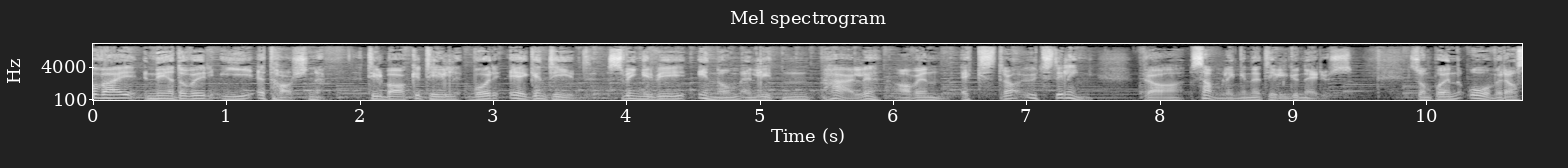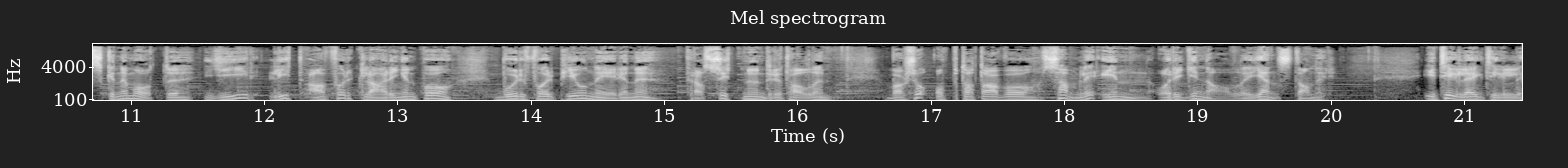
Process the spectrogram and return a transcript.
På vei nedover i etasjene, tilbake til vår egen tid, svinger vi innom en liten perle av en ekstrautstilling fra samlingene til Gunerius, som på en overraskende måte gir litt av forklaringen på hvorfor pionerene fra 1700-tallet var så opptatt av å samle inn originale gjenstander. I tillegg til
